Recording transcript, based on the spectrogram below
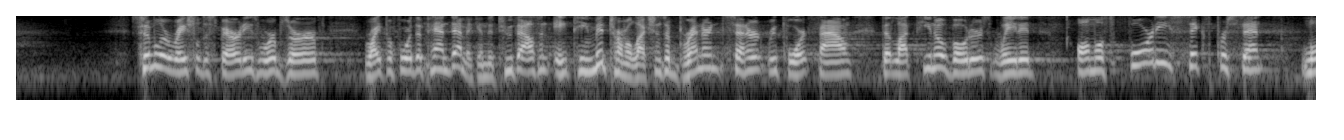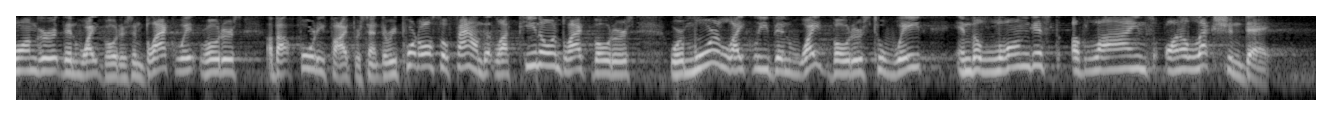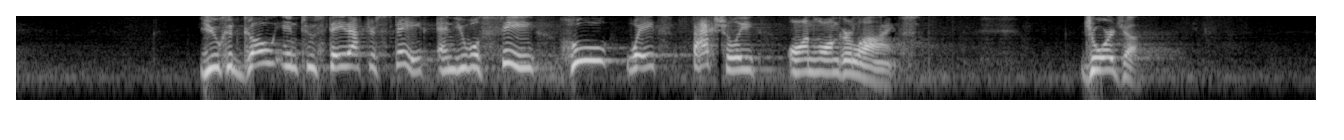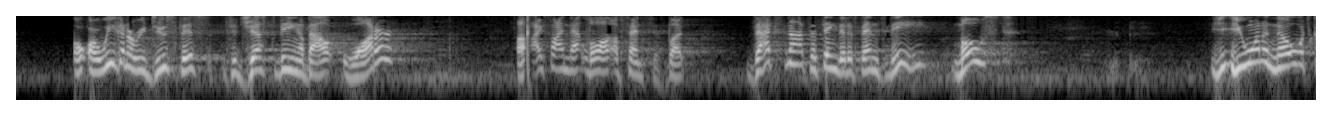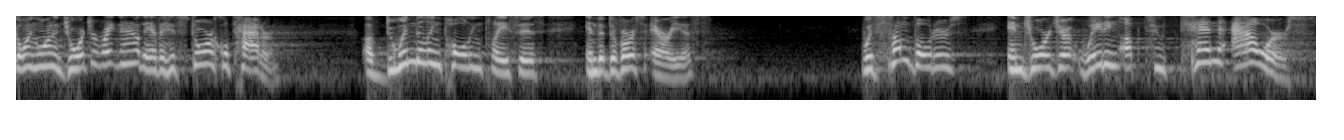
Similar racial disparities were observed right before the pandemic. In the 2018 midterm elections, a Brennan Center report found that Latino voters waited almost 46% longer than white voters, and black voters about 45%. The report also found that Latino and black voters were more likely than white voters to wait in the longest of lines on election day. You could go into state after state and you will see who waits factually on longer lines. Georgia. Are we going to reduce this to just being about water? I find that law offensive, but that's not the thing that offends me most. You want to know what's going on in Georgia right now? They have a historical pattern of dwindling polling places in the diverse areas, with some voters in Georgia waiting up to 10 hours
